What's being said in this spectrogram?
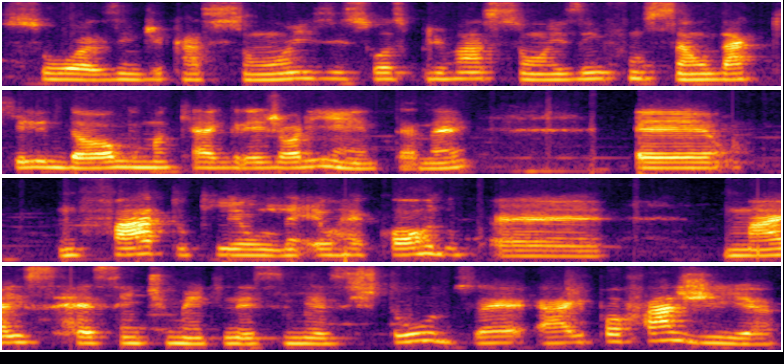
suas indicações e suas privações em função daquele dogma que a igreja orienta, né? É, um fato que eu, eu recordo é, mais recentemente nesses meus estudos é a hipofagia.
